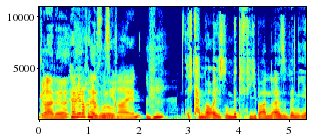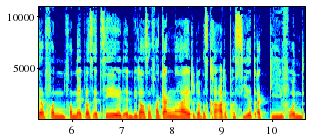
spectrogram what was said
gerade. Hören wir noch in also, Cosi rein? Mhm. Ich kann bei euch so mitfiebern. Also wenn ihr von, von etwas erzählt, entweder aus der Vergangenheit oder was gerade passiert aktiv und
